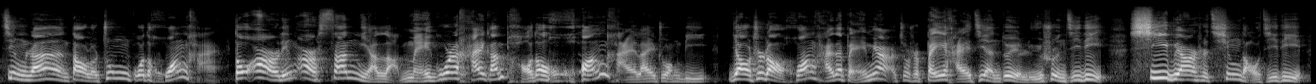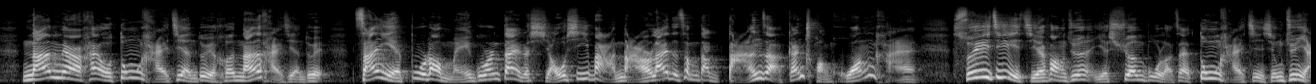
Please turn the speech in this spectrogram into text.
竟然到了中国的黄海。都二零二三年了，美国人还敢跑到黄海来装逼？要知道，黄海的北面就是北海舰队旅顺基地，西边是青岛基地，南面还有东海舰队和南海舰队。咱也不知道美国人带着小西巴哪来的这么大的胆子，敢闯黄海。随即，解放军也宣布了在东海进行军演，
